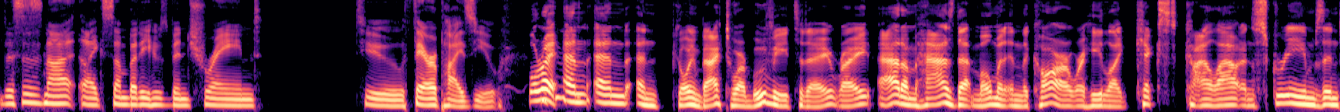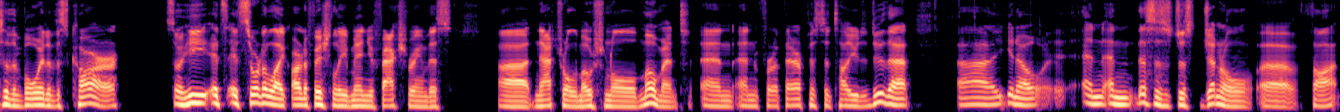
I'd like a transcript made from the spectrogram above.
This is not like somebody who's been trained to therapize you. well, right, and and and going back to our movie today, right? Adam has that moment in the car where he like kicks Kyle out and screams into the void of his car. So he, it's it's sort of like artificially manufacturing this uh, natural emotional moment, and and for a therapist to tell you to do that, uh, you know, and and this is just general uh, thought.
